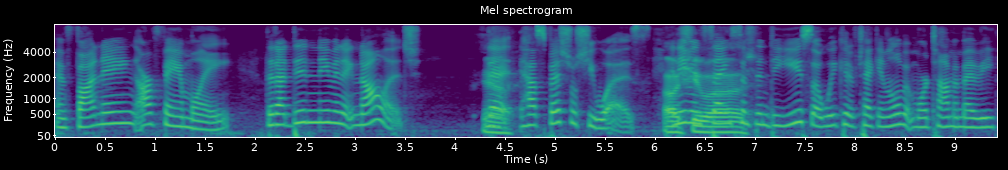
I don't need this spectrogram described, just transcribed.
and finding our family that I didn't even acknowledge Yeah. that how special she was, Oh, and even saying was. something to you, so we could have taken a little bit more time and maybe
